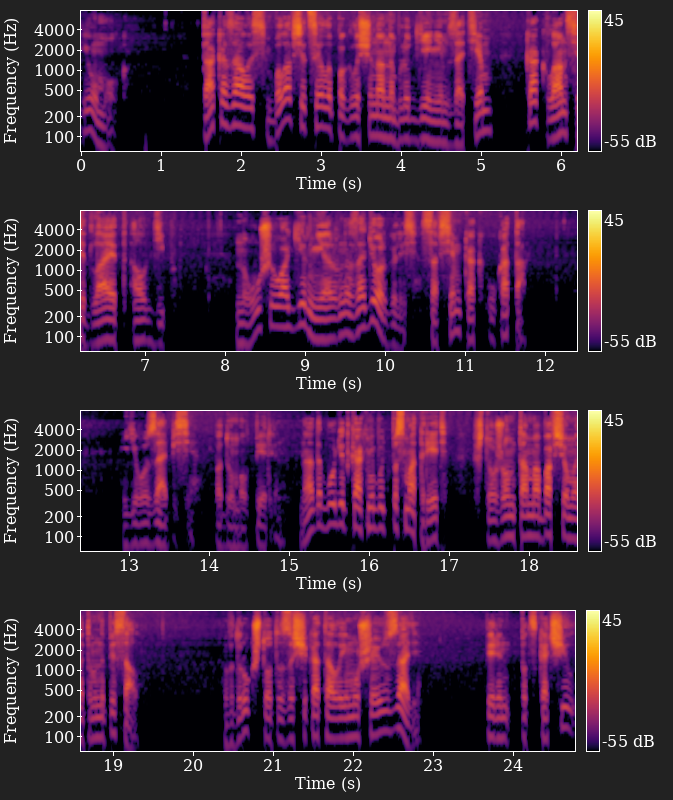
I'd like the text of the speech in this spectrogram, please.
и умолк. Та, казалось, была всецело поглощена наблюдением за тем, как Лан седлает Алдип. Но уши у Агир нервно задергались, совсем как у кота. «Его записи», — подумал Перин. «Надо будет как-нибудь посмотреть, что же он там обо всем этом написал». Вдруг что-то защекотало ему шею сзади. Перин подскочил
